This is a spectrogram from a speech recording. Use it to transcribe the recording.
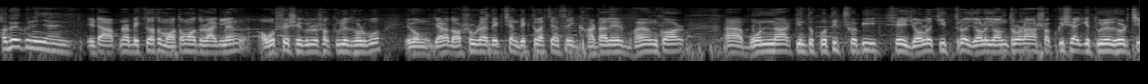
হবে কিনা জানেনি। এটা আপনার ব্যক্তিগত মতামত রাখলেন অবশ্যই সেগুলো সব তুলে ধরবো এবং যারা দর্শকরা দেখছেন দেখতে পাচ্ছেন সেই ঘাটালের ভয়ঙ্কর বন্যার কিন্তু প্রতিচ্ছবি সেই জলচিত্র জলযন্ত্রণা সব কিছু আজকে তুলে ধরছি।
